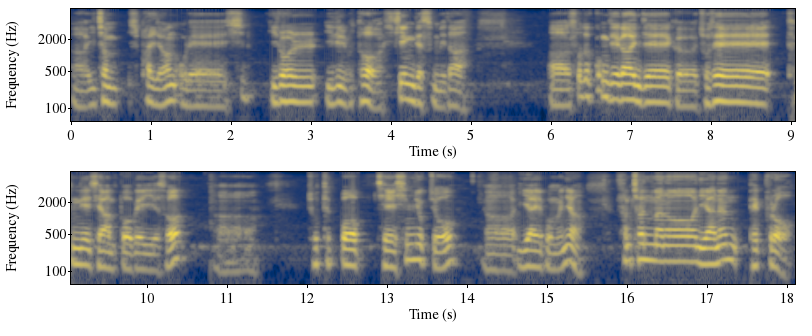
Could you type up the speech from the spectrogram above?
어, 2018년 올해 1월 1일부터 시행됐습니다. 어, 소득공제가 이제 그 조세 특례 제한법에 의해서 어, 조특법 제 16조 어, 이하에 보면요. 3천만 원 이하는 100%,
